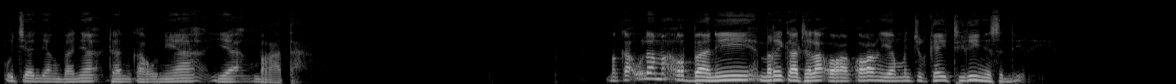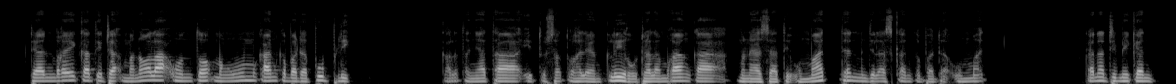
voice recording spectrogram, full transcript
pujian yang banyak dan karunia yang merata. Maka ulama Rabbani mereka adalah orang-orang yang mencurigai dirinya sendiri. Dan mereka tidak menolak untuk mengumumkan kepada publik kalau ternyata itu satu hal yang keliru dalam rangka menasihati umat dan menjelaskan kepada umat. Karena demikian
